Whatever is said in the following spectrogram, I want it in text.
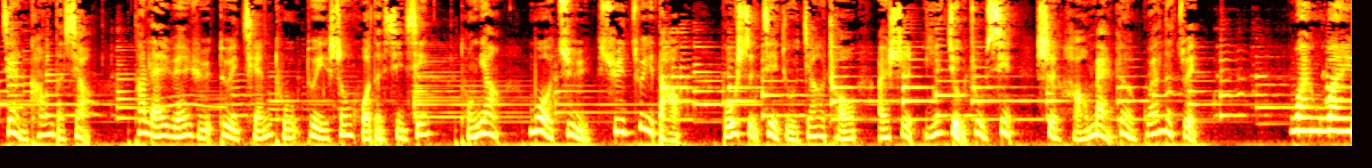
健康的笑，它来源于对前途、对生活的信心。同样，莫惧须醉倒，不是借酒浇愁，而是以酒助兴，是豪迈乐观的醉。弯弯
